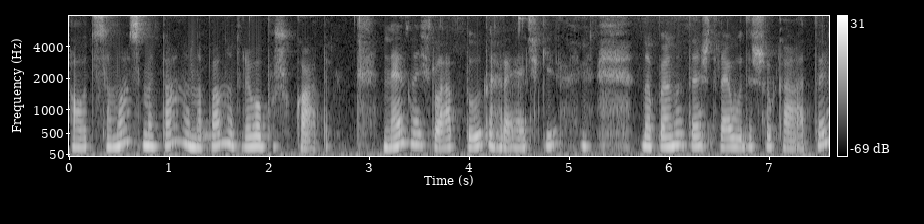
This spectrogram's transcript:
а от сама сметана, напевно, треба пошукати. Не знайшла б тут гречки. Напевно, теж треба буде шукати.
